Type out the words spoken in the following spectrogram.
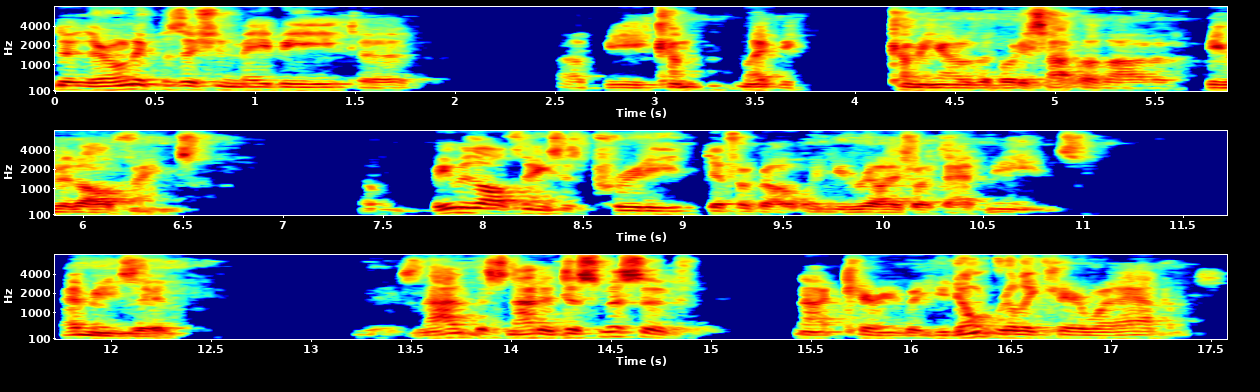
Their, their only position may be to uh, be com- might be coming out of the bodhisattva vow to be with all things. Be with all things is pretty difficult when you realize what that means. That means that it's not it's not a dismissive not caring, but you don't really care what happens,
